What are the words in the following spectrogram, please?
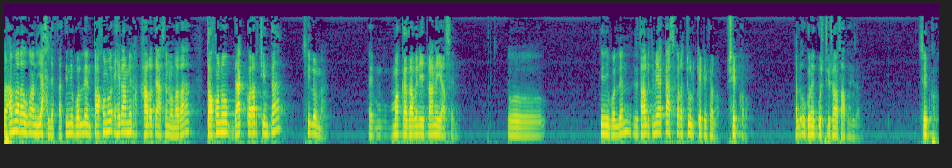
আমার আহ্বান ইয়াহলেখা তিনি বললেন, তখনও হেরামের হালতে আছেন ওনারা, তখনও ব্যাক করার চিন্তা ছিল না। মক্কা যাবেন, এই প্রাণেই আসেন তো তিনি বললেন যে, তাহলে তুমি এক কাজ করো, চুল কেটে ফেলো, শেভ করো। তাহলে ওখানে গোষ্ঠী সহ সাফ হয়ে যাবে। শেভ করো।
